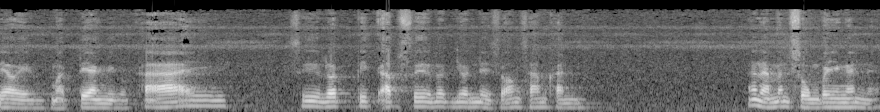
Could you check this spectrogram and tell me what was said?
แล้วเองหมักแตงนี่ก็ขาย ซื้อรถปิกอัพซื้อรถยนต์ได้สองสามคันนั่นแหละมันส่งไปอย่างนั้นนะ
